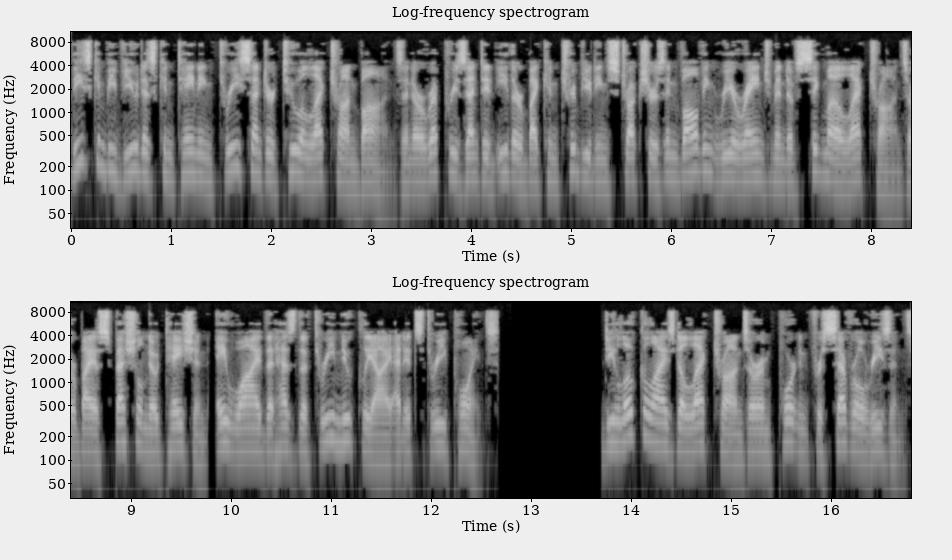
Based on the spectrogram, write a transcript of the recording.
These can be viewed as containing three center 2 electron bonds and are represented either by contributing structures involving rearrangement of sigma electrons or by a special notation, AY that has the three nuclei at its three points. Delocalized electrons are important for several reasons,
